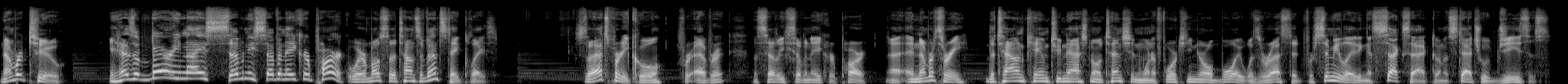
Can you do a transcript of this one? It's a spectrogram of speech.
Number two, it has a very nice 77 acre park where most of the town's events take place. So that's pretty cool for Everett, the 77 acre park. Uh, and number three, the town came to national attention when a 14 year old boy was arrested for simulating a sex act on a statue of Jesus.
